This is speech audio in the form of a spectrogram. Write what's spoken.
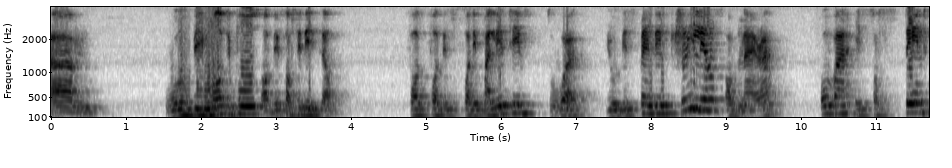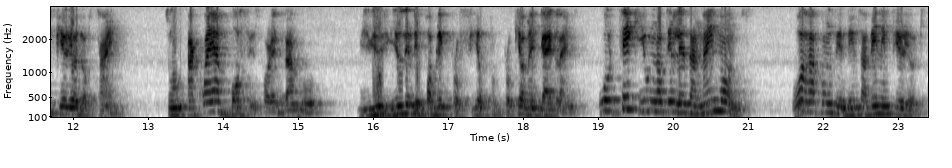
um, will be multiples of the subsidy itself. For, for, this, for the palliatives to work, you'll be spending trillions of naira over a sustained period of time to acquire buses, for example, using the public procurement guidelines, will take you nothing less than nine months. What happens in the intervening period?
